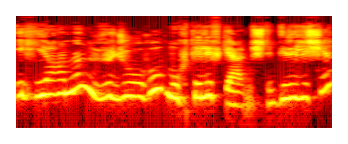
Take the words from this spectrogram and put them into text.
ihyanın vücuhu muhtelif gelmişti. Dirilişin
